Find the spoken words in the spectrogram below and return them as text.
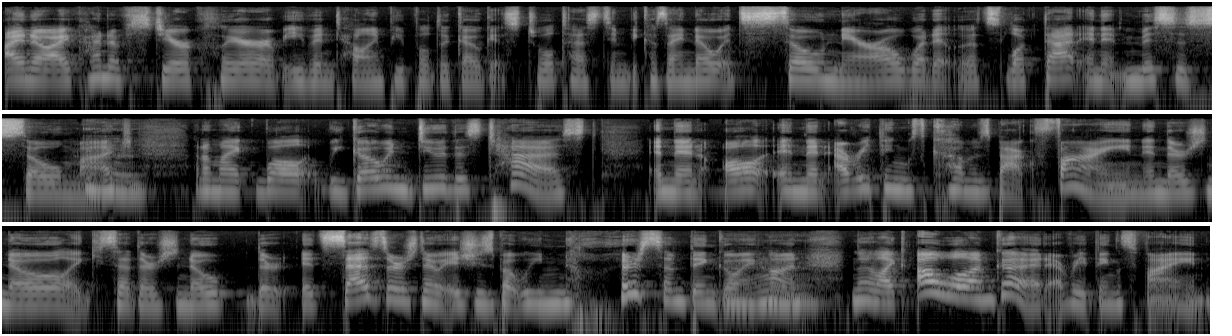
I know. I kind of steer clear of even telling people to go get stool testing because I know it's so narrow what it, it's looked at and it misses so much. Mm-hmm. And I'm like, well, we go and do this test, and then all and then everything comes back fine, and there's no like you said, there's no there. It says there's no issues, but we know there's something going on, Mm-hmm. and they're like, oh well, I'm good, everything's fine,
